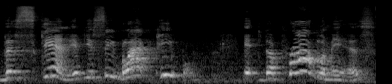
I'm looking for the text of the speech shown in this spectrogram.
The skin, if you see black people, it, the problem is,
